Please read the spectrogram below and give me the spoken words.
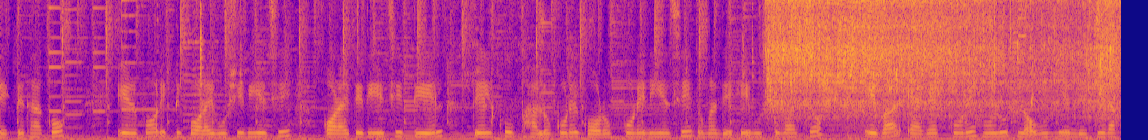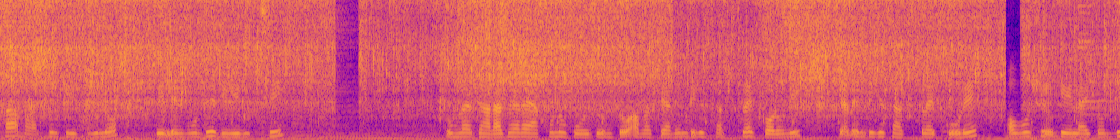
দেখতে থাকো। এরপর একটি কড়াই বসিয়ে দিয়েছি। কড়াইতে দিয়েছি তেল। তেল খুব ভালো করে গরম করে নিয়েছি, তোমরা দেখেই বুঝতে পারছ। এবার এক এক করে হলুদ, লবণ দিয়ে মেখে রাখা মাছের পিসগুলো তেলের মধ্যে দিয়ে দিচ্ছি। তোমরা যারা যারা এখনও পর্যন্ত আমার চ্যানেলটিকে সাবস্ক্রাইব করনি, চ্যানেলটিকে সাবস্ক্রাইব করে অবশ্যই বেল আইকনটি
